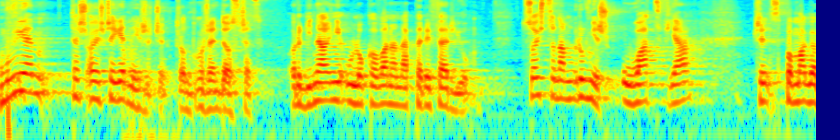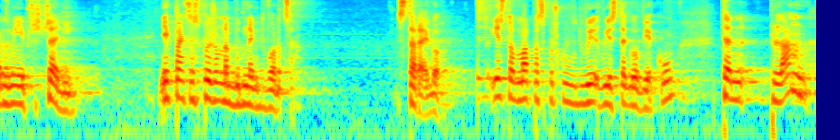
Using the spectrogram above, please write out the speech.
Mówiłem też o jeszcze jednej rzeczy, którą możemy dostrzec. Oryginalnie ulokowana na peryferium. Coś, co nam również ułatwia, czy wspomaga rozumienie przestrzeni. Niech Państwo spojrzą na budynek dworca starego. Jest to, mapa z początków XX wieku. Ten plan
